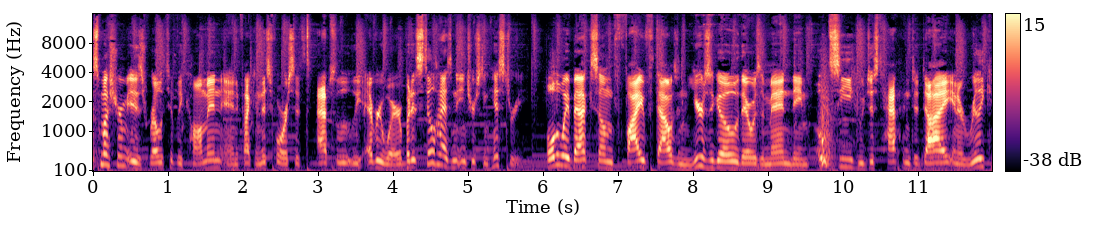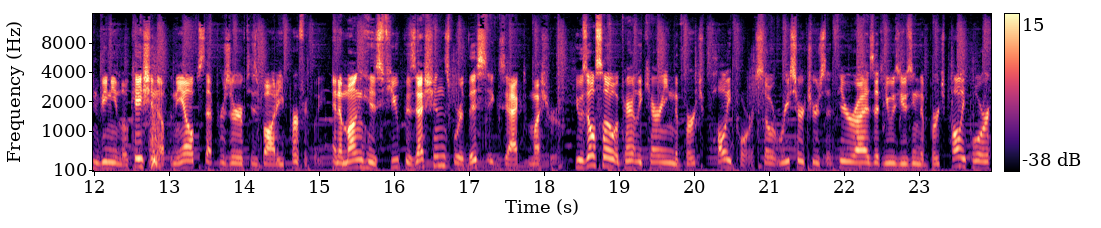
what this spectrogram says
This mushroom is relatively common, and in fact in this forest it's absolutely everywhere, but it still has an interesting history. All the way back some 5,000 years ago, there was a man named Otzi who just happened to die in a really convenient location up in the Alps that preserved his body perfectly. And among his few possessions were this exact mushroom. He was also apparently carrying the birch polypore, so researchers theorized that he was using the birch polypore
